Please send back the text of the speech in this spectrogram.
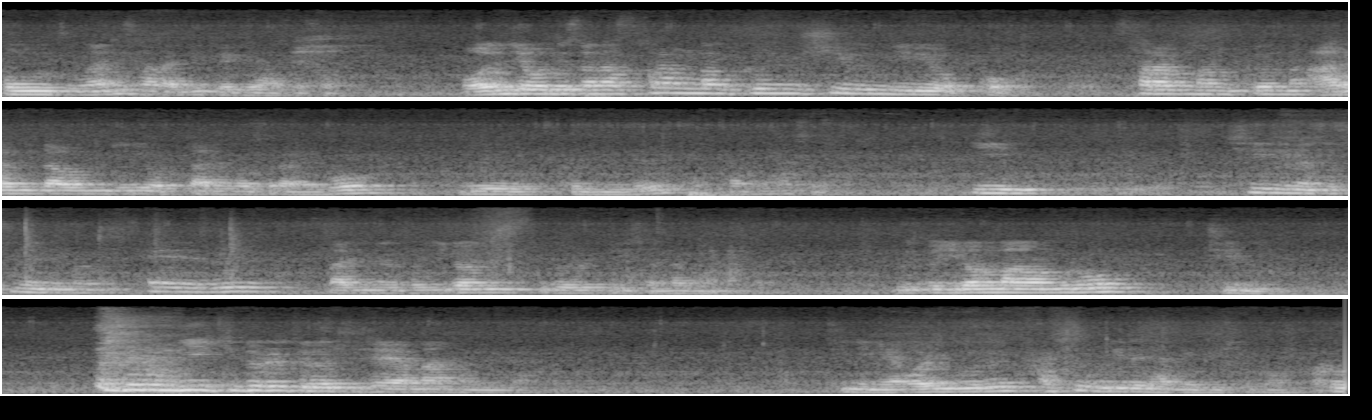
소중한 사람이 되게 하소서. 언제 어디서나 사랑만큼 쉬운 일이 없고 사랑만큼 아름다운 일이 없다는 것을 알고 늘그 일을 택하게 하소서. 이 시인이면서 수녀님은 새해를 맞으면서 이런 기도를 드리셨나 봅니다. 우리도 이런 마음으로 주님, 우리 기도를 들어주셔야만 합니다. 주님의 얼굴을 다시 우리를 향해 주시고 그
